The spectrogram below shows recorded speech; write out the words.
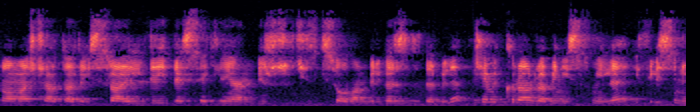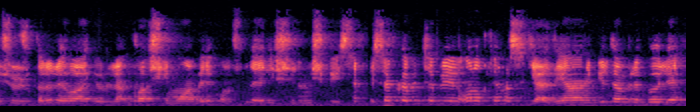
normal şartlarda İsrail İsrail'i destekleyen bir çizgisi olan bir gazetede bile Kemik Kıran Rabin ismiyle Filistinli çocuklara reva görülen vahşi muamele konusunda eleştirilmiş bir isim. İshak Rabin tabii o noktaya nasıl geldi? Yani birdenbire böyle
